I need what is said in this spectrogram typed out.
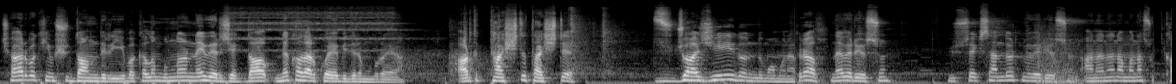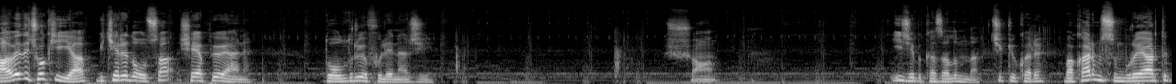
Çağır bakayım şu dandiriyi. Bakalım bunlar ne verecek. Daha ne kadar koyabilirim buraya. Artık taştı taştı. Züccaciyeye döndüm amına. Kral ne veriyorsun? 184 mü veriyorsun? Ananın amına so- Kahve de çok iyi ya. Bir kere de olsa şey yapıyor yani. Dolduruyor full enerjiyi. Şu an İyice bir kazalım da. Çık yukarı. Bakar mısın buraya artık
